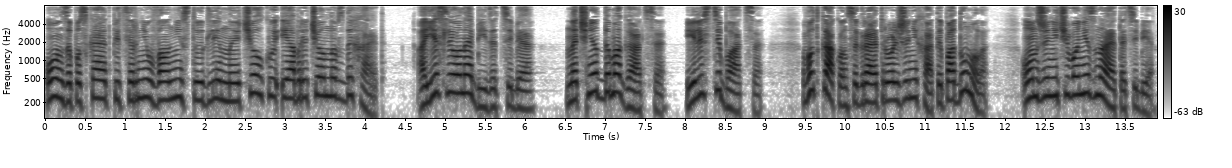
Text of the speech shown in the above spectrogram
Он запускает пятерню в волнистую длинную челку и обреченно вздыхает. А если он обидит тебя? Начнет домогаться или стебаться? Вот как он сыграет роль жениха, ты подумала? Он же ничего не знает о тебе.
